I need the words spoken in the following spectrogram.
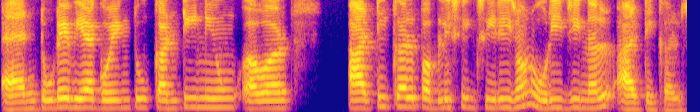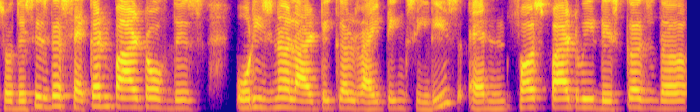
and today we are going to continue our article publishing series on original article. So this is the second part of this original article writing series and first part we discussed the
